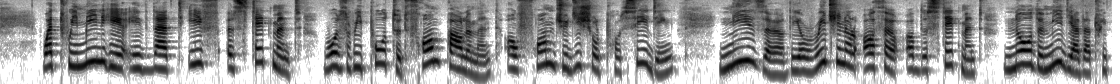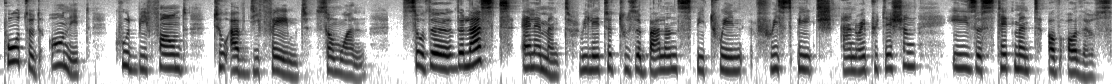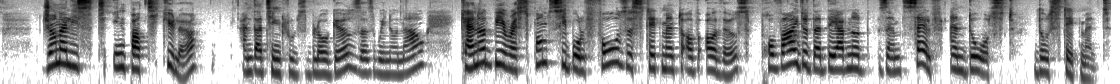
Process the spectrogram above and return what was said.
What we mean here is that if a statement was reported from Parliament or from judicial proceeding, neither the original author of the statement nor the media that reported on it could be found to have defamed someone. So the, the last element related to the balance between free speech and reputation is a statement of others. Journalists in particular, and that includes bloggers as we know now, cannot be responsible for the statement of others provided that they have not themselves endorsed those statements.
